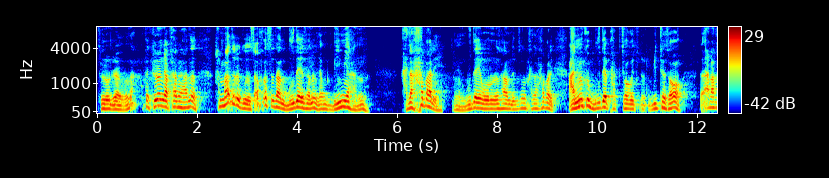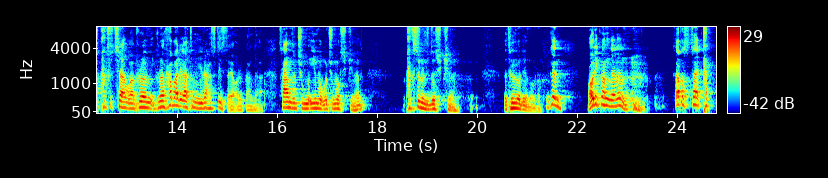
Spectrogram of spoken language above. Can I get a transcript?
들놀이라 그러나? 하여튼 그런 역할을 하는 한마디로 그 서커스단 무대에서는 그냥 미미한 가장 하발이 예, 무대에 오르는 사람들 중에서는 가장 하발이 아니면 그 무대 밖 저기 밑에서 아, 막 박수 치라고 그런 그런 하발이 같은 일을 할 수도 있어요 어릴강자가 사람들 주목, 이목을 주목시키는 박수를 유도시키는 그 들놀이 노릇 그러니까 어릿광대는 서커스단에 갓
